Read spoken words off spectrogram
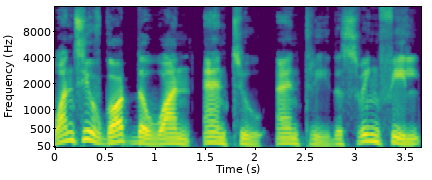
Once you've got the 1 and 2 and 3, the swing feel,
